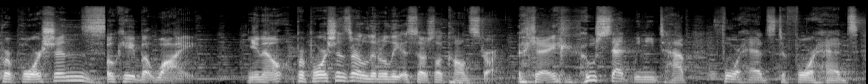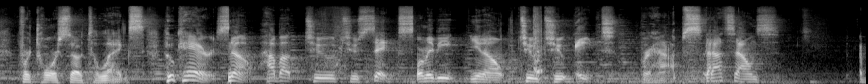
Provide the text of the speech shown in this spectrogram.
Proportions? Okay, but why? You know, proportions are literally a social construct, okay? Who said we need to have four heads to four heads for torso to legs? Who cares? No, how about two to six? Or maybe, you know, two to eight, perhaps. That sounds... Uh,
